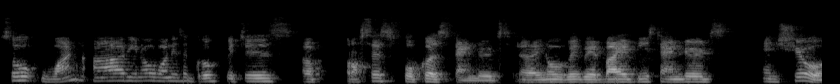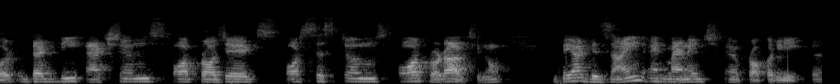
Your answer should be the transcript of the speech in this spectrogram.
So one are you know one is a group which is a process focused standards. you know where, whereby these standards ensure that the actions or projects or systems or products you know they are designed and managed uh, properly, uh,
